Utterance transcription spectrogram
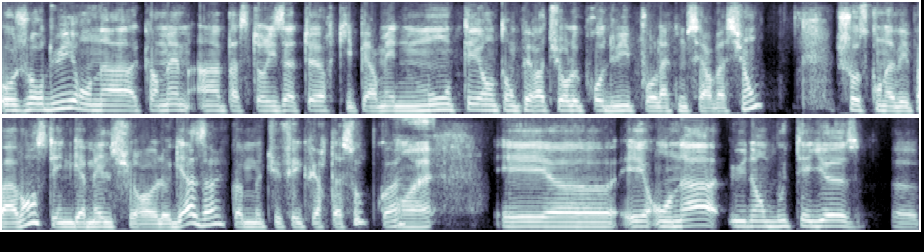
Aujourd'hui, on a quand même un pasteurisateur qui permet de monter en température le produit pour la conservation. Chose qu'on n'avait pas avant, c'était une gamelle sur le gaz, hein, comme tu fais cuire ta soupe. Quoi. ouais. Et, euh, et on a une embouteilleuse euh,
